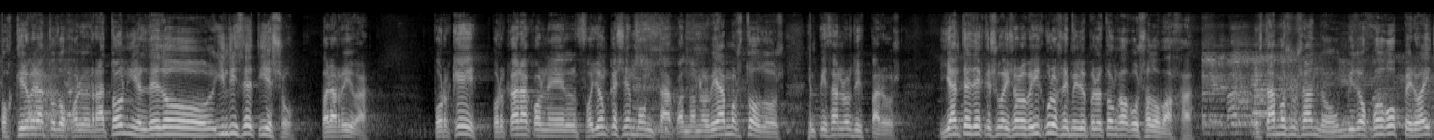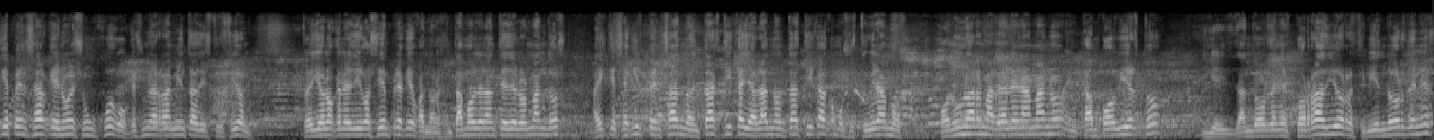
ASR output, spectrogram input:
Os quiero ver a todos con el ratón y el dedo índice tieso, para arriba. ¿Por qué? Porque ahora con el follón que se monta, cuando nos veamos todos, empiezan los disparos. Y antes de que subáis a los vehículos, el medio pelotón ha causado baja. Estamos usando un videojuego, pero hay que pensar que no es un juego, que es una herramienta de instrucción. Entonces yo lo que les digo siempre es que cuando nos sentamos delante de los mandos hay que seguir pensando en táctica y hablando en táctica como si estuviéramos con un arma real en la mano, en campo abierto, y dando órdenes por radio, recibiendo órdenes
